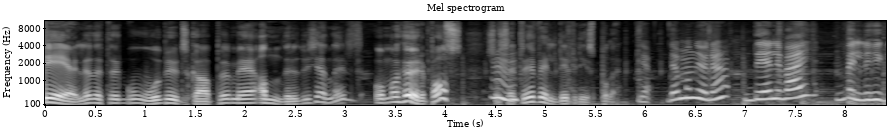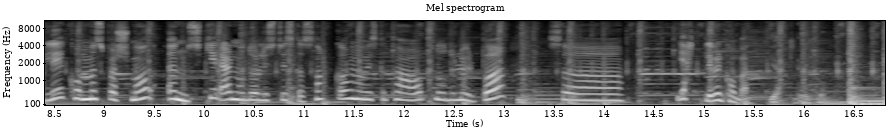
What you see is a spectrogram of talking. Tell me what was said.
dele dette gode budskapet med andre du kjenner, om å høre på oss, så setter vi veldig pris på det. Ja, det må man gjøre. Del i vei. Veldig hyggelig. Kom med spørsmål. Ønsker. Er det noe du har lyst til vi skal snakke om, noe vi skal ta opp, noe du lurer på? Så hjertelig velkommen. Hjertelig velkommen.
